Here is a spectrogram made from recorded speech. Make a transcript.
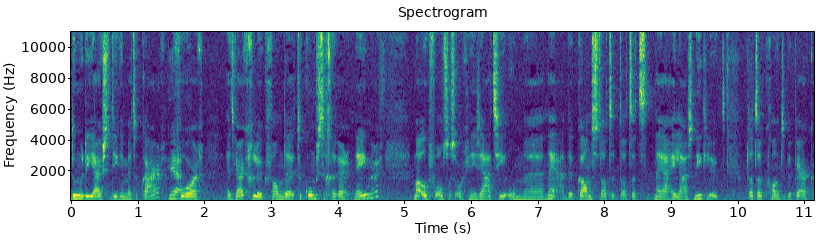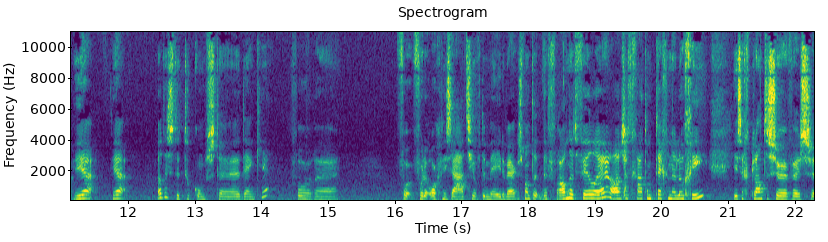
doen we de juiste dingen met elkaar. Ja. Voor het werkgeluk van de toekomstige werknemer. Maar ook voor ons als organisatie om uh, nou ja, de kans dat het, dat het nou ja, helaas niet lukt, dat ook gewoon te beperken. Ja, ja. Wat is de toekomst, denk je, voor voor, voor de organisatie of de medewerkers? Want er, verandert veel hè, als het gaat om technologie. Je zegt klantenservice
